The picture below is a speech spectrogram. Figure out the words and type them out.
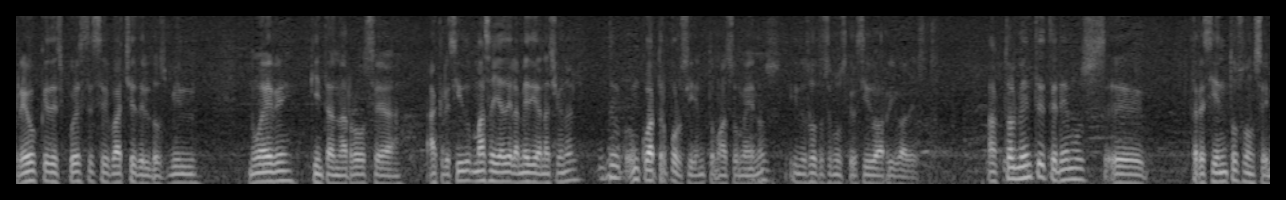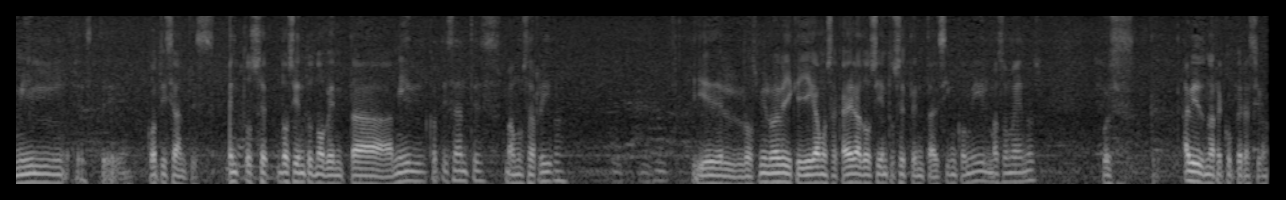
creo que después de ese bache del 2009, Quintana Roo se ha ha crecido más allá de la media nacional, un 4% más o menos, y nosotros hemos crecido arriba de esto. Actualmente tenemos eh, 311 mil este, cotizantes, 290 mil cotizantes, vamos arriba. Y el 2009 que llegamos a caer a 275 mil más o menos, pues ha habido una recuperación.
